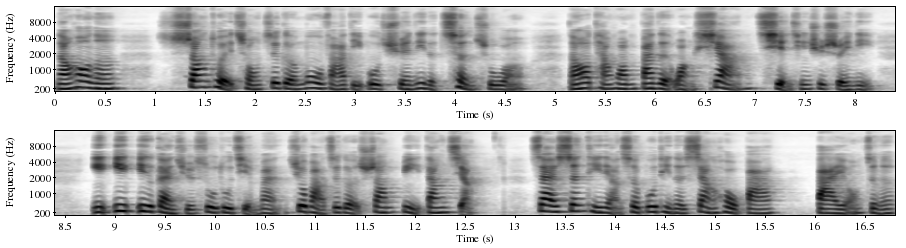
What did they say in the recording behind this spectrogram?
然后呢，双腿从这个木筏底部全力的蹭出啊，然后弹簧般的往下潜进去水里。一一一个感觉速度减慢，就把这个双臂当桨，在身体两侧不停的向后扒掰哦，整个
